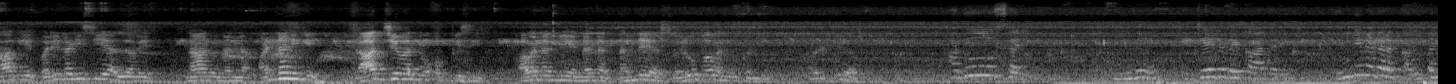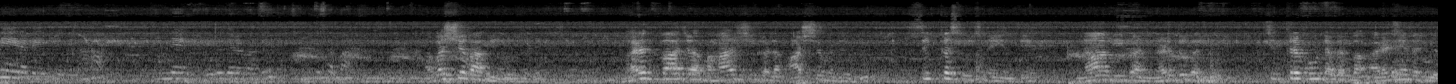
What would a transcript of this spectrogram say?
ಹಾಗೆ ಪರಿಗಣಿಸಿಯೇ ಅಲ್ಲವೇ ನಾನು ನನ್ನ ಅಣ್ಣನಿಗೆ ರಾಜ್ಯವನ್ನು ಒಪ್ಪಿಸಿ ಅವನಲ್ಲಿಯೇ ನನ್ನ ತಂದೆಯ ಸ್ವರೂಪವನ್ನು ಕಂಡು ಹೊರಟಿರಬಹುದು ಅದೂ ಸರಿ. ಮುಂದೆ ಹೆಜ್ಜೆ ಇಡಬೇಕಾದರೆ ಹಿಂದಿನದರ ಕಲ್ಪನೆ ಇರಬೇಕು ವಿನಃ ಬಗ್ಗೆ ಚಿಂತಿಸಬಾರದು. ಅವಶ್ಯವಾಗಿ ಭರದ್ವಾಜ ಮಹರ್ಷಿಗಳ ಆಶ್ರಮದಲ್ಲಿ ಸಿಕ್ಕ ಸೂಚನೆಯಂತೆ ನಾವೀಗ ನಡೆದು ಬಂದು ಚಿತ್ರಕೂಟವೆಂಬ ಅರಣ್ಯದಲ್ಲಿ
